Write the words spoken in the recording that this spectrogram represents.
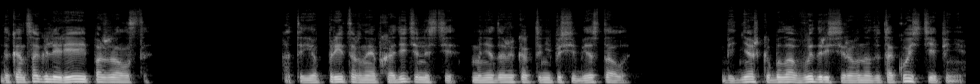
До конца галереи, пожалуйста. От ее приторной обходительности мне даже как-то не по себе стало. Бедняжка была выдрессирована до такой степени,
